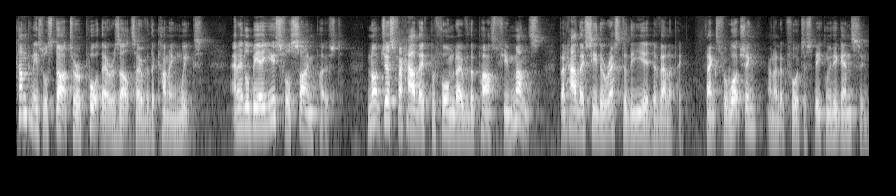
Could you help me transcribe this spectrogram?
Companies will start to report their results over the coming weeks, and it'll be a useful signpost, not just for how they've performed over the past few months, but how they see the rest of the year developing. Thanks for watching, and I look forward to speaking with you again soon.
